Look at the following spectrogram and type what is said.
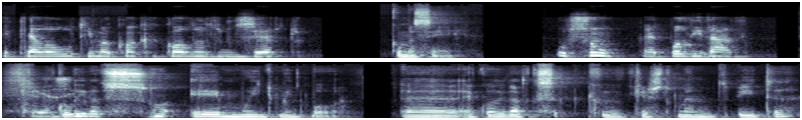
Aquela última Coca-Cola do deserto? Como assim? O som, a qualidade. É assim. A qualidade de som é muito, muito boa. Uh, a qualidade que, que, que, este comando debita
